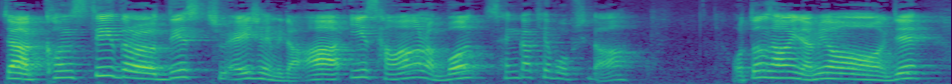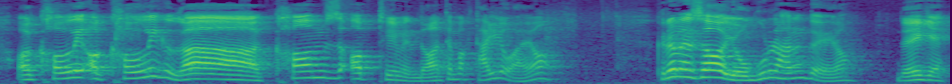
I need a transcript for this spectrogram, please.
자, consider this situation입니다. 아, 이 상황을 한번 생각해 봅시다. 어떤 상황이냐면, 이제, a colleague, a colleague가 comes up to him. 너한테 막 달려와요. 그러면서 요구를 하는 거예요. 너에게.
